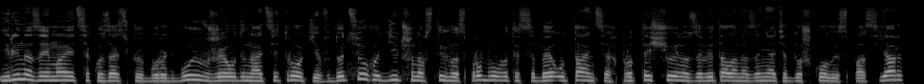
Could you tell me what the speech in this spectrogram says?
Ірина займається козацькою боротьбою вже 11 років. До цього дівчина встигла спробувати себе у танцях. Проте щойно завітала на заняття до школи Спас Яр,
